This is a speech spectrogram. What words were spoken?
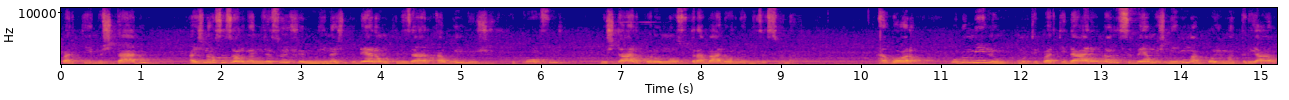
Partido Estado, as nossas organizações femininas puderam utilizar alguns dos recursos do Estado para o nosso trabalho organizacional. Agora, o domínio multipartidário não recebemos nenhum apoio material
